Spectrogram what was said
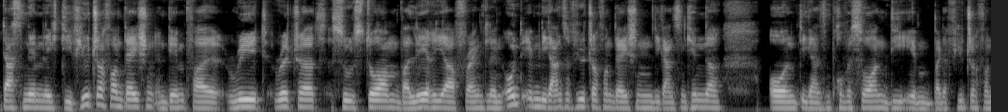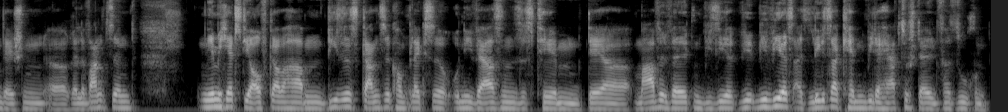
dass nämlich die Future Foundation, in dem Fall Reed, Richards, Sue Storm, Valeria, Franklin und eben die ganze Future Foundation, die ganzen Kinder und die ganzen Professoren, die eben bei der Future Foundation äh, relevant sind, nämlich jetzt die Aufgabe haben, dieses ganze komplexe Universensystem der Marvel-Welten, wie, wie, wie, wir es als Leser kennen, wiederherzustellen versuchen.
